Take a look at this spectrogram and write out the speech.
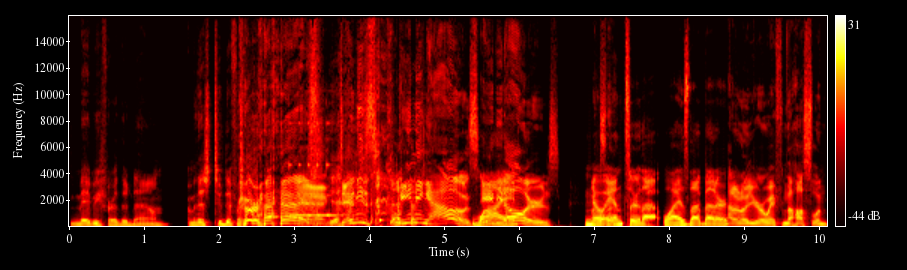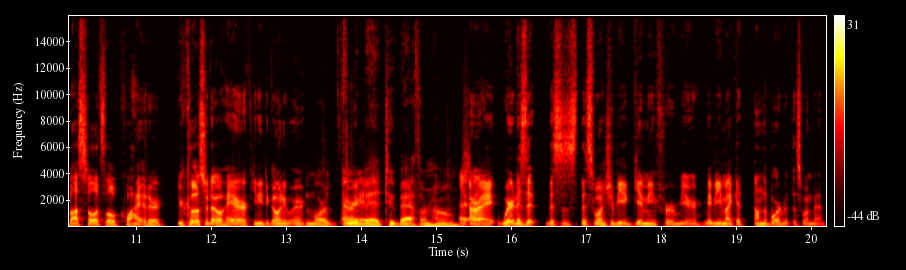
Maybe further down. I mean, there's two different. Correct. Danny's cleaning house. Why? Eighty dollars. No, that? answer that. Why is that better? I don't know. You're away from the hustle and bustle. It's a little quieter. You're closer to O'Hare if you need to go anywhere. More three right. bed, two bathroom home. All All right. Where does it? This is this one should be a gimme for Amir. Maybe you might get on the board with this one, man.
